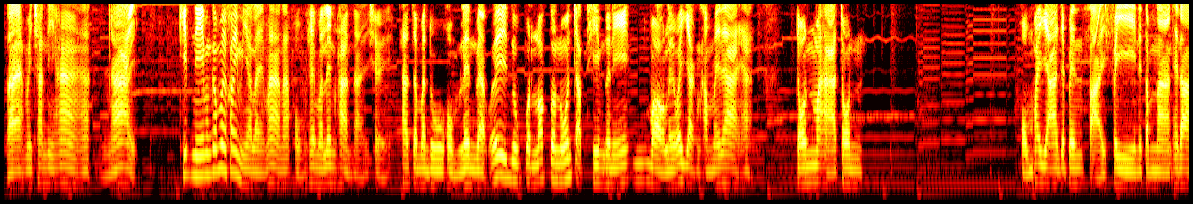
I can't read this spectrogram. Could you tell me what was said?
ไปมิชชั่นที่ห้าฮะง่าย คลิปนี้มันก็ไม่ค่อยมีอะไรมากนะ ผมแค่มาเล่นผ่านด่านเฉย ถ้าจะมาดูผมเล่นแบบเอ้ยดูปลดล็อกตัวนู้นจัดทีมตัวนี้ บอกเลยว่ายังทำไม่ได้ฮะ จนมหาจน ผมพยายามจะเป็นสายฟรีในตำนานให้ได้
